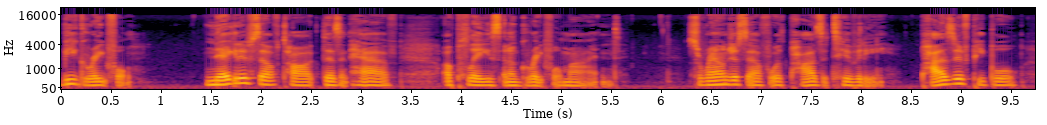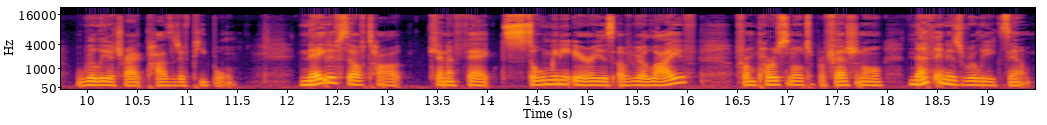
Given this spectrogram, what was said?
Be grateful. Negative self-talk doesn't have a place in a grateful mind. Surround yourself with positivity. Positive people really attract positive people. Negative self-talk can affect so many areas of your life, from personal to professional. Nothing is really exempt.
